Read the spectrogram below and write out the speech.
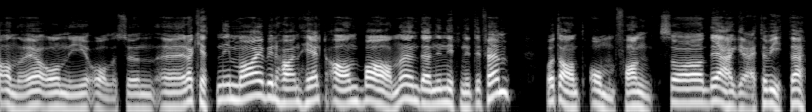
Andøya og Ny-Ålesund. Eh, raketten i mai vil ha en helt annen bane enn den i 1995, og et annet omfang, så det er greit å vite.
